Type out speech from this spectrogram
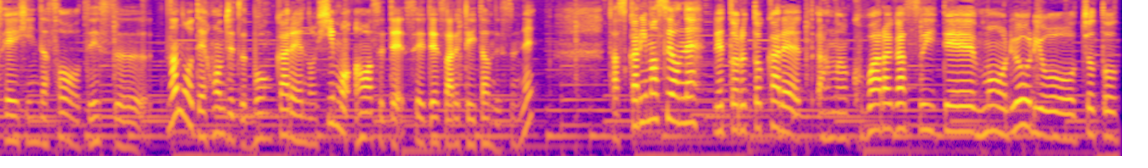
製品だそうです。なので本日ボンカレーの日も合わせて制定されていたんですね。助かりますよね。レトルトカレーあの小腹が空いてもう料理をちょっと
